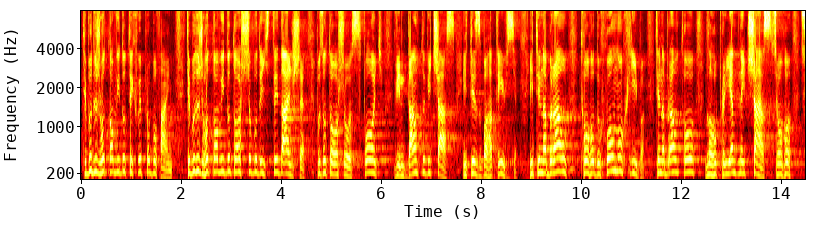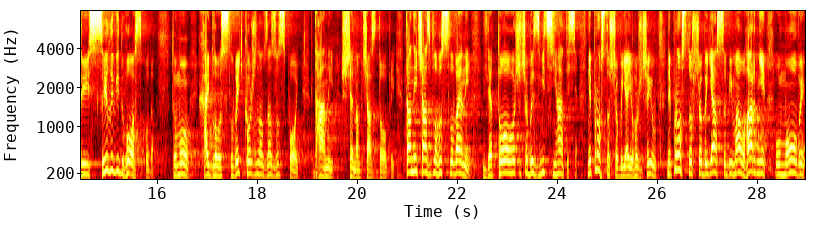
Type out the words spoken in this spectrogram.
Ти будеш готовий до тих випробувань, ти будеш готовий до того, що буде йти далі. Бо до того, що Господь Він дав тобі час, і ти збагатився, і ти набрав того духовного хліба, ти набрав того благоприємний час, цього, цієї сили від Господа. Тому хай благословить кожного з нас Господь. Даний ще нам час добрий. Даний час благословений для того, щоб зміцнятися. Не просто, щоб я його жив, не просто, щоб я собі мав гарні умови,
